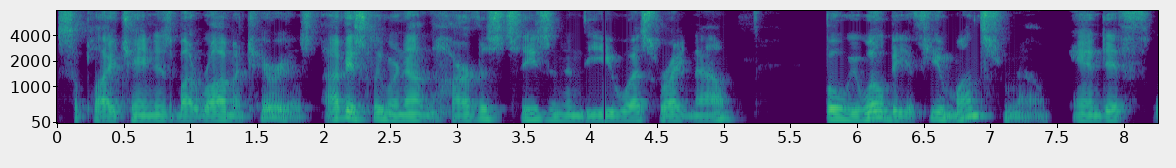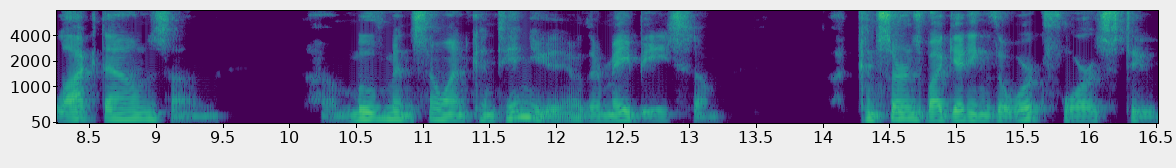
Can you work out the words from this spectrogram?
supply chain is about raw materials. Obviously, we're not in harvest season in the US right now, but we will be a few months from now. And if lockdowns, on uh, movement, and so on continue, you know, there may be some concerns about getting the workforce to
